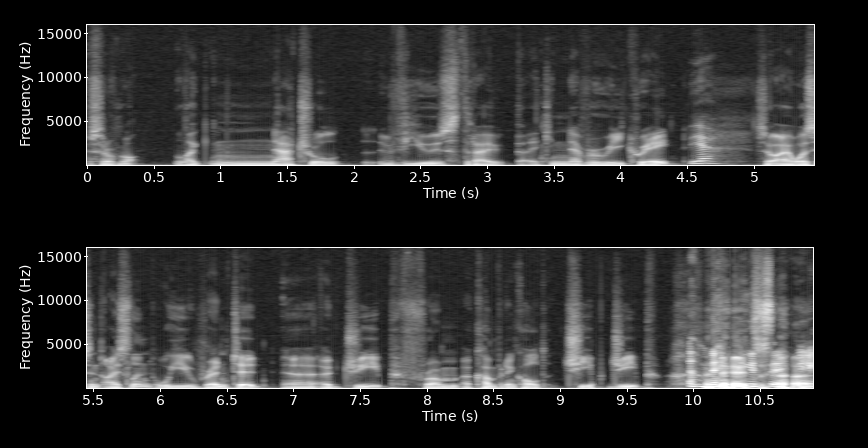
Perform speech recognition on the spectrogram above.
sort of like natural views that I, I can never recreate. Yeah. So I was in Iceland. We rented uh, a jeep from a company called Cheap Jeep. Amazing. uh,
